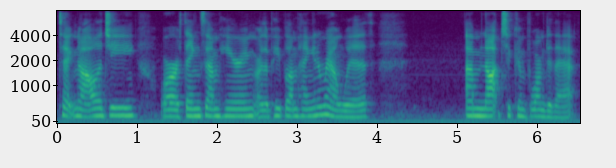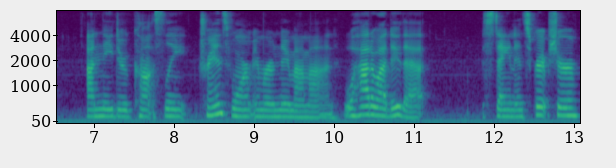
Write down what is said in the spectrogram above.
technology or things I'm hearing or the people I'm hanging around with, I'm not to conform to that. I need to constantly transform and renew my mind. Well, how do I do that? Staying in scripture,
